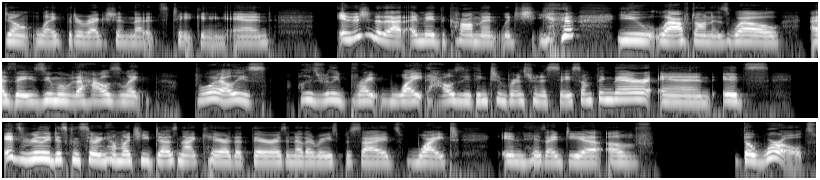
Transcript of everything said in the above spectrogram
don't like the direction that it's taking. And in addition to that, I made the comment which you laughed on as well as they zoom over the house and like, boy, all these all these really bright white houses. You think Tim Burton's trying to say something there, and it's it's really disconcerting how much he does not care that there is another race besides white in his idea of the world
